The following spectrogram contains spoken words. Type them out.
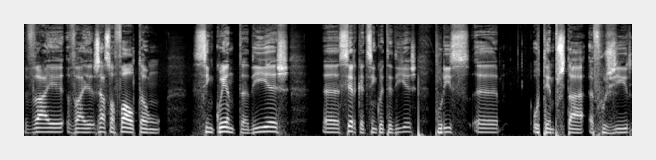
vai, vai, já só faltam 50 dias, cerca de 50 dias, por isso o tempo está a fugir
